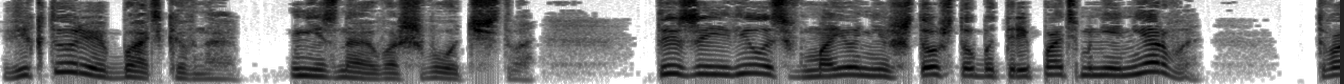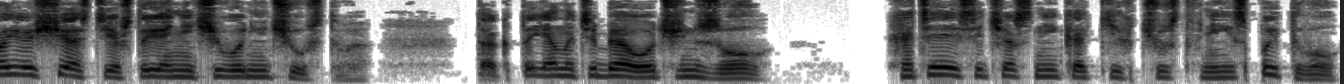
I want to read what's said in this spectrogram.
Виктория Батьковна, не знаю вашего отчества, ты заявилась в мое ничто, чтобы трепать мне нервы? Твое счастье, что я ничего не чувствую. Так-то я на тебя очень зол. Хотя я сейчас никаких чувств не испытывал,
